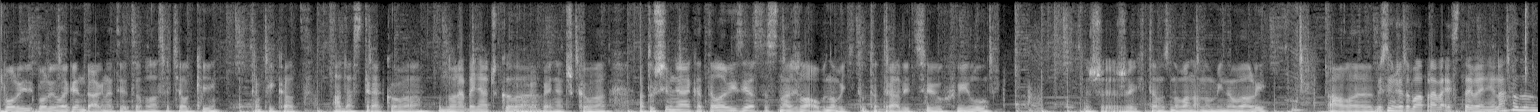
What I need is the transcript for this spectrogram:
boli, boli legendárne tieto hlásateľky, napríklad Ada Straková, Nora Beňačková. Nora Beňačková. A tuším, nejaká televízia sa snažila obnoviť túto tradíciu chvíľu, že, že ich tam znova nanominovali, ale Myslím, že to bola práve STV, nie náhodou?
